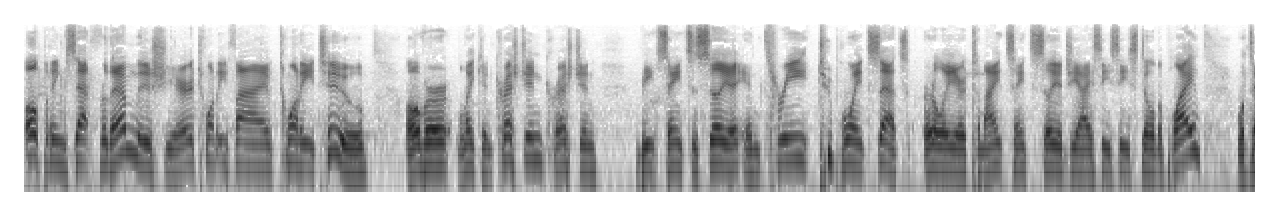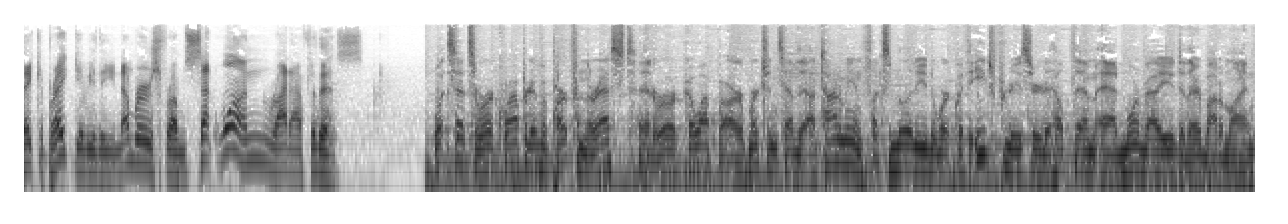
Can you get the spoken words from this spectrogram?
opening set for them this year 25 22 over Lincoln Christian. Christian beat St. Cecilia in three two point sets earlier tonight. St. Cecilia GICC still to play. We'll take a break, give you the numbers from set one right after this. What sets Aurora Cooperative apart from the rest? At Aurora Co-op, our merchants have the autonomy and flexibility to work with each producer to help them add more value to their bottom line.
